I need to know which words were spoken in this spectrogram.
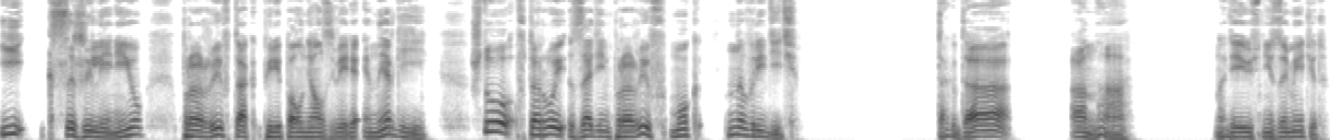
И, к сожалению, прорыв так переполнял зверя энергией, что второй за день прорыв мог навредить. Тогда она, надеюсь, не заметит.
